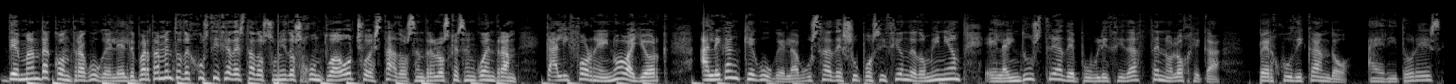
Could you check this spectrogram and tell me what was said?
Demanda contra Google. El Departamento de Justicia de Estados Unidos, junto a ocho estados, entre los que se encuentran California y Nueva York, alegan que Google abusa de su posición de dominio en la industria de publicidad tecnológica, perjudicando a editores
